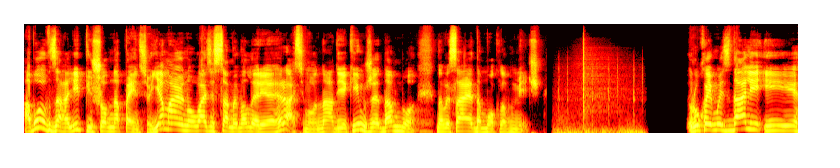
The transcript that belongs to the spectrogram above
або взагалі пішов на пенсію. Я маю на увазі саме Валерія Герасимова, над яким вже давно нависає Дамоклов меч. Рухаємось далі і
